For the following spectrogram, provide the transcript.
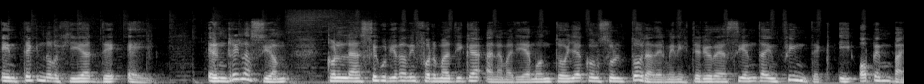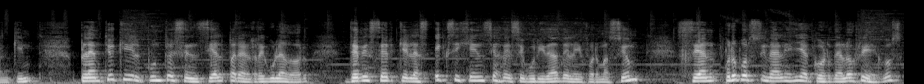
en tecnología de EI. En relación con la seguridad informática, Ana María Montoya, consultora del Ministerio de Hacienda en FinTech y Open Banking, planteó que el punto esencial para el regulador debe ser que las exigencias de seguridad de la información sean proporcionales y acorde a los riesgos.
